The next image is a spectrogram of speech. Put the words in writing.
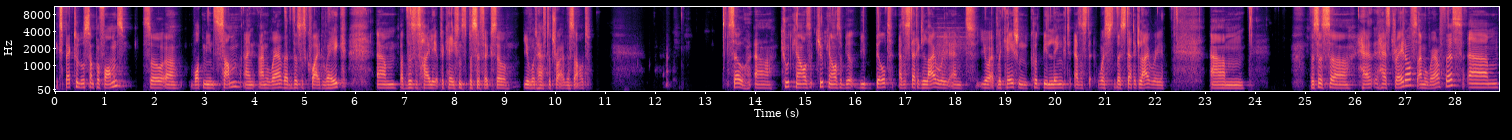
expect to lose some performance. So uh, what means some? I, am aware that this is quite vague, um, but this is highly application specific. So you would have to try this out. So uh, Qt can also Qt can also be, built as a static library, and your application could be linked as with the static library. Um, this is uh, ha has trade-offs. I'm aware of this, um,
